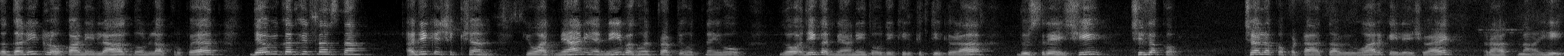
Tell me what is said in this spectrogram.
तर धनिक लोकांनी लाख दोन लाख रुपयात देव विकत घेतला असता. अधिक शिक्षण किंवा ज्ञान यांनी भगवत प्राप्ती होत नाही हो. जो अधिक ज्ञानी तो देखील कित्येक वेळा दुसऱ्याशी छिलक छल कपटाचा व्यवहार केल्याशिवाय राहत नाही.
